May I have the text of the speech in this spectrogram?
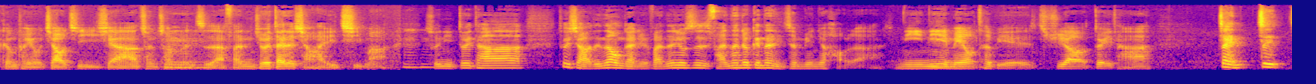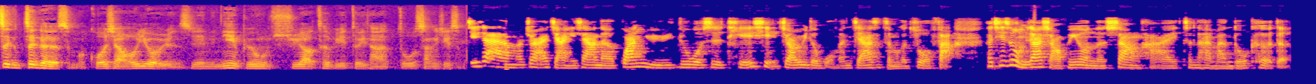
跟朋友交际一下，串串门子啊，反正你就会带着小孩一起嘛。所以你对他对小孩的那种感觉，反正就是反正他就跟在你身边就好了啊。你你也没有特别需要对他。在这这个这个什么国小或幼儿园之间里，你也不用需要特别对他多上一些什么。接下来我们就来讲一下呢，关于如果是铁血教育的，我们家是怎么个做法。那其实我们家小朋友呢，上还真的还蛮多课的。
